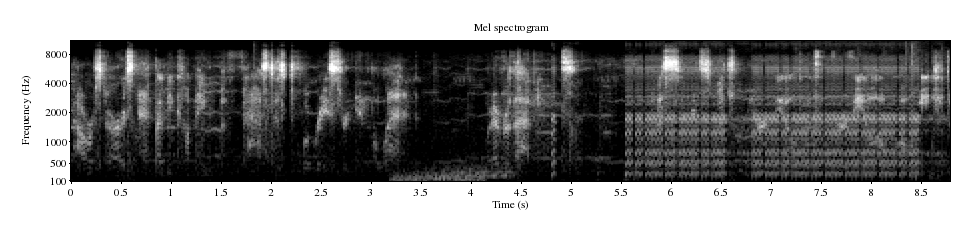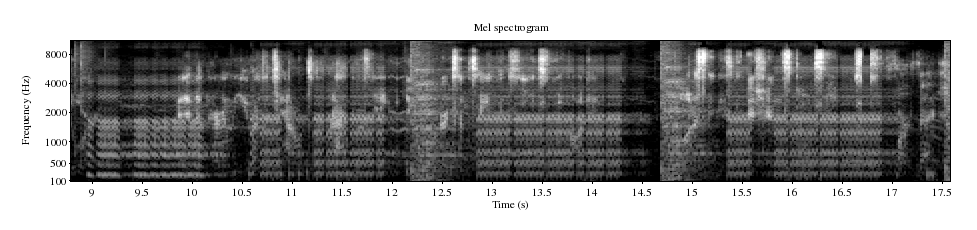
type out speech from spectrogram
power stars and by becoming the fastest apparently you had to challenge the Raptor King in order to obtain the key to unlock it. Honestly, these conditions don't seem too far-fetched.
